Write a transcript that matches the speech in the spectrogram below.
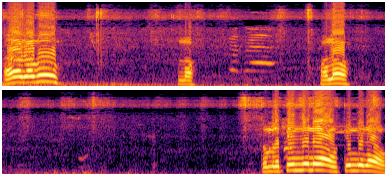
হ্যাঁ বাবু! শোনো শোনো তোমরা তিনজনে আও তিনজনে আও।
